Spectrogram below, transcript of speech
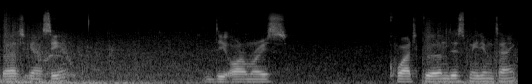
But as you can see, the armor is quite good on this medium tank.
